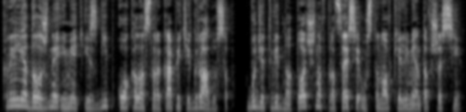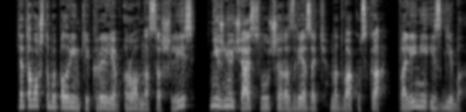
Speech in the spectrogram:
Крылья должны иметь изгиб около 45 градусов. Будет видно точно в процессе установки элементов шасси. Для того, чтобы половинки крыльев ровно сошлись, нижнюю часть лучше разрезать на два куска по линии изгиба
